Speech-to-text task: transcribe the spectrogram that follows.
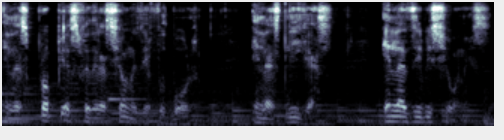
en las propias federaciones de fútbol, en las ligas, en las divisiones,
